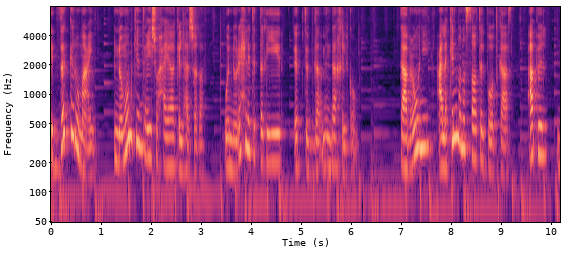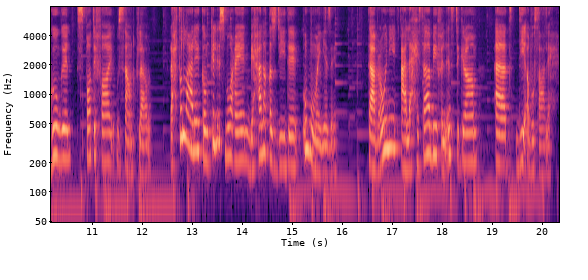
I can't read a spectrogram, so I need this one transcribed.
تذكروا معي إنه ممكن تعيشوا حياة كلها شغف وإنه رحلة التغيير بتبدأ من داخلكم. تابعوني على كل منصات البودكاست Apple، Google، Spotify و SoundCloud رح أطلع عليكم كل أسبوعين بحلقة جديدة ومميزة. تابعوني على حسابي في الإنستغرام دي أبو صالح.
